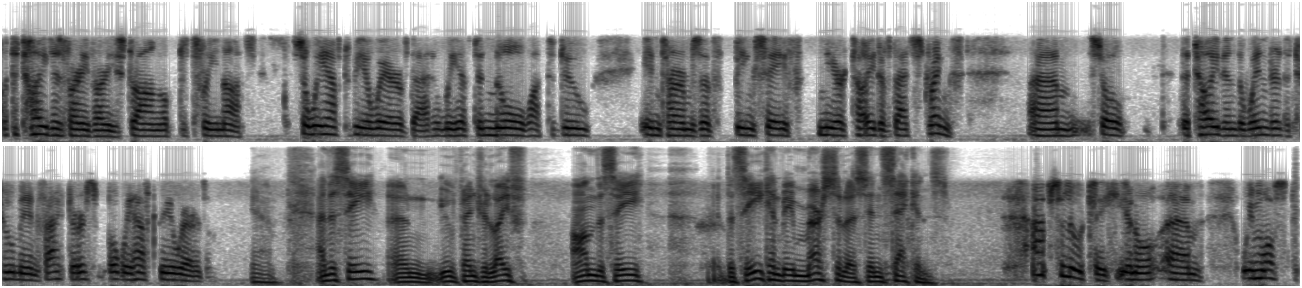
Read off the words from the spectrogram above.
but the tide is very, very strong, up to three knots. So we have to be aware of that, and we have to know what to do in terms of being safe near tide of that strength. Um, so the tide and the wind are the two main factors, but we have to be aware of them. Yeah, and the sea, and you've spent your life on the sea. The sea can be merciless in seconds. Absolutely, you know, um, we must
